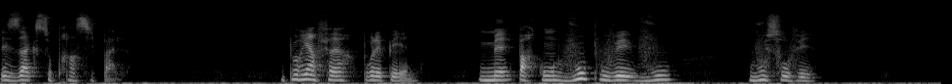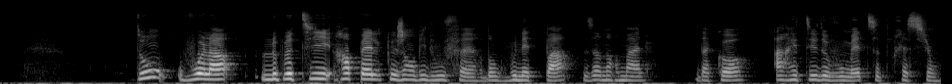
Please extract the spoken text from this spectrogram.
les axes principaux. On ne peut rien faire pour les PN. Mais par contre, vous pouvez vous vous sauver. Donc voilà le petit rappel que j'ai envie de vous faire. Donc vous n'êtes pas anormal. D'accord? Arrêtez de vous mettre cette pression.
